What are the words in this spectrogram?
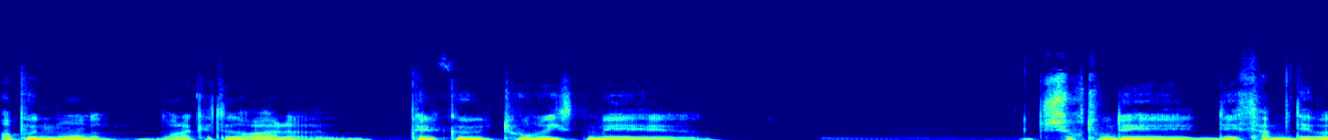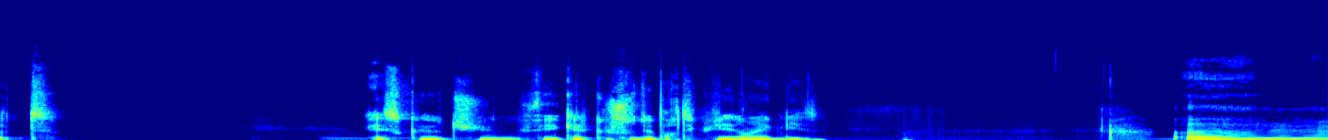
un peu de monde dans la cathédrale, quelques touristes, mais surtout des, des femmes dévotes. Est-ce que tu fais quelque chose de particulier dans l'église? Euh,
